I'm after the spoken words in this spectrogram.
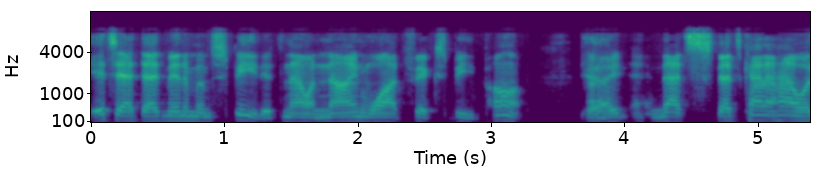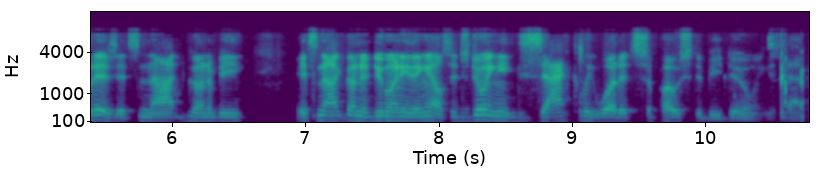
it's at that minimum speed. It's now a nine watt fixed speed pump, Yeah. right? And that's, that's kind of how it is. It's not going to be, it's not going to do anything else. It's doing exactly what it's supposed to be doing at that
